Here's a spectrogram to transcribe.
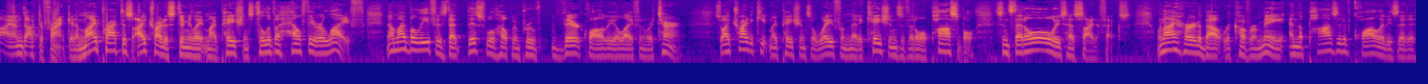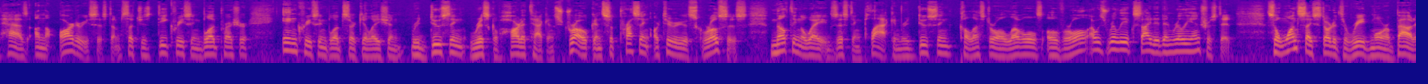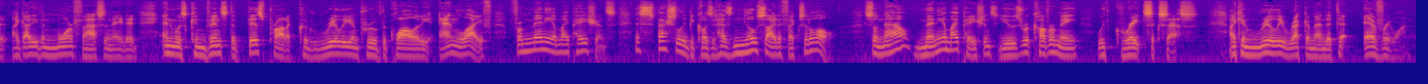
Hi, I'm Dr. Frank, and in my practice, I try to stimulate my patients to live a healthier life. Now, my belief is that this will help improve their quality of life in return. So I try to keep my patients away from medications if at all possible, since that always has side effects. When I heard about Recover Me and the positive qualities that it has on the artery system, such as decreasing blood pressure, increasing blood circulation, reducing risk of heart attack and stroke, and suppressing arteriosclerosis, melting away existing plaque, and reducing cholesterol levels overall, I was really excited and really interested. So once I started to read more about it, I got even more fascinated and was convinced that this product could really improve the quality and life for many of my patients, especially because it has no side effects at all. So now many of my patients use Recover Me with great success. I can really recommend it to everyone.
